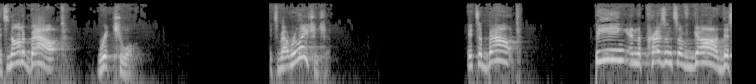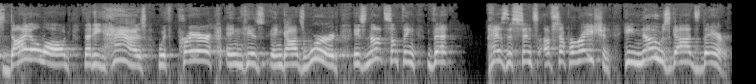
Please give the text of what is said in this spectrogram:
It's not about ritual, it's about relationship. It's about being in the presence of God, this dialogue that he has with prayer and his in God's word is not something that has this sense of separation. He knows God's there.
